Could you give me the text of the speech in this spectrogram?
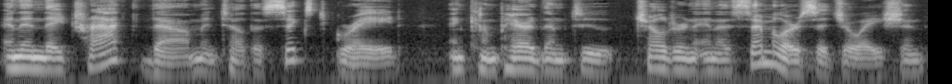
And then they tracked them until the sixth grade and compared them to children in a similar situation,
